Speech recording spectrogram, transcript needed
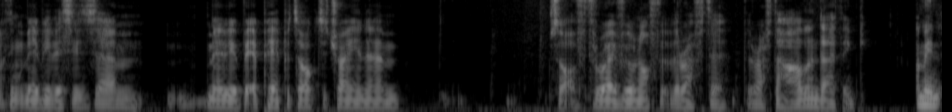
I think maybe this is um, maybe a bit of paper talk to try and um, sort of throw everyone off that they're after they're after Haaland. I think. I mean,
